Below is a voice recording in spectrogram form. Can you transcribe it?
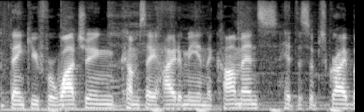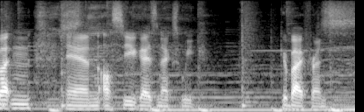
Thank you for watching. Come say hi to me in the comments, hit the subscribe button, and I'll see you guys next week. Goodbye, friends.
